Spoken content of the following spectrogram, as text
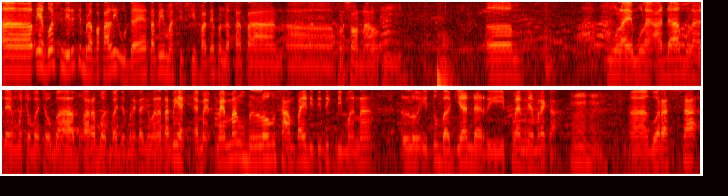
Eh ya gue sendiri sih berapa kali udah ya tapi masih sifatnya pendekatan eh, personal. Em, mulai mulai ada mulai ada yang mau coba-coba karena buat budget mereka gimana tapi ya eh, me- memang belum sampai di titik di mana lu itu bagian dari plannya mereka. Eh, gua rasa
